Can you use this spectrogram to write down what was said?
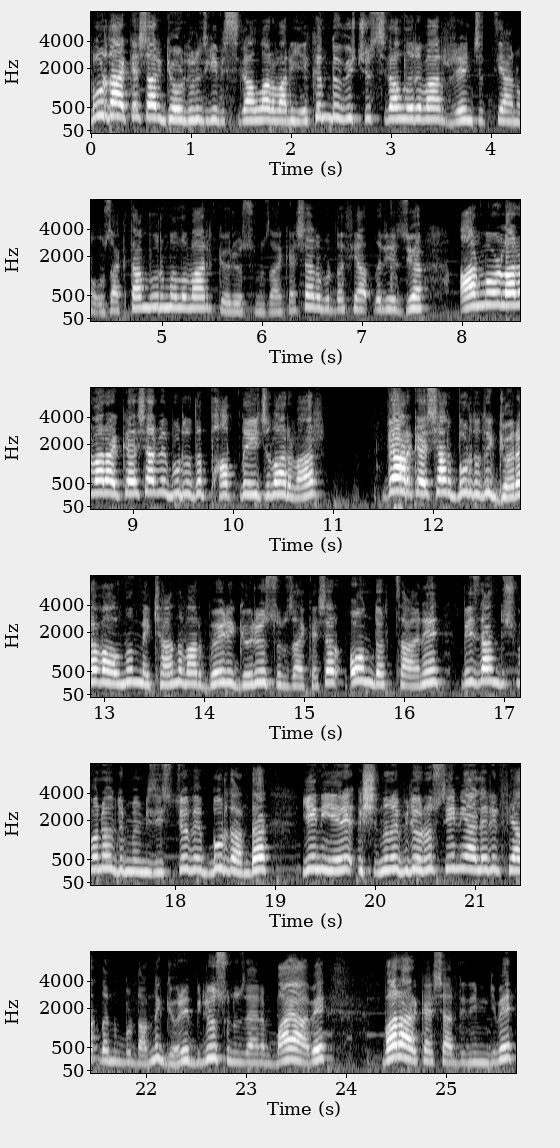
Burada arkadaşlar gördüğünüz gibi silahlar var. Yakın dövüşçü silahları var. Ranged yani uzaktan vurmalı var. Görüyorsunuz arkadaşlar. Burada fiyatları yazıyor. Armorlar var arkadaşlar ve burada da patlayıcılar var. Ve arkadaşlar burada da görev alma mekanı var. Böyle görüyorsunuz arkadaşlar 14 tane bizden düşman öldürmemizi istiyor ve buradan da yeni yere ışınlanabiliyoruz. Yeni yerlerin fiyatlarını buradan da görebiliyorsunuz yani bayağı bir var arkadaşlar dediğim gibi.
